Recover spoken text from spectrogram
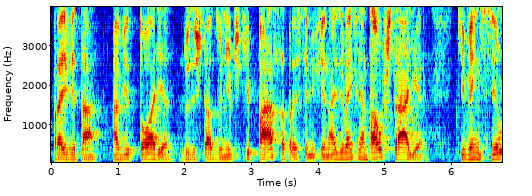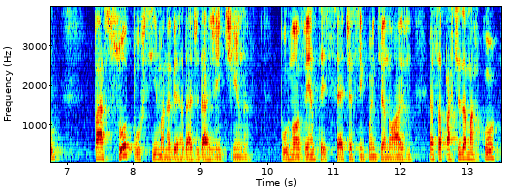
para evitar a vitória dos Estados Unidos, que passa para as semifinais e vai enfrentar a Austrália, que venceu, passou por cima, na verdade, da Argentina por 97 a 59. Essa partida marcou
